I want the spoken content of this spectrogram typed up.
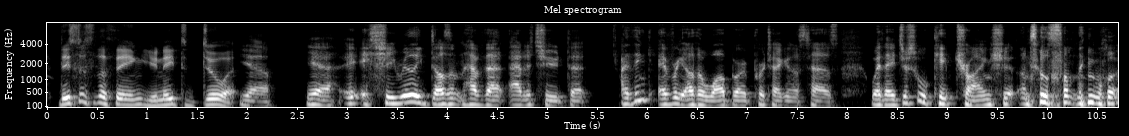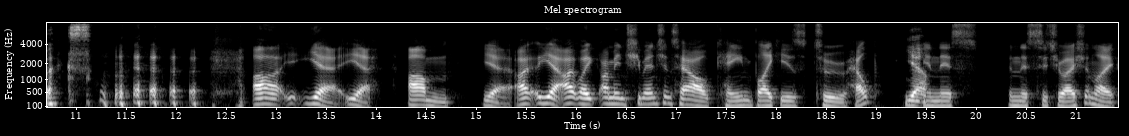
This is the thing. You need to do it. Yeah, yeah. It, it- she really doesn't have that attitude that I think every other Wildbow protagonist has, where they just will keep trying shit until something works. uh yeah, yeah. Um yeah, I yeah, I like I mean she mentions how keen Blake is to help Yeah, in this in this situation. Like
